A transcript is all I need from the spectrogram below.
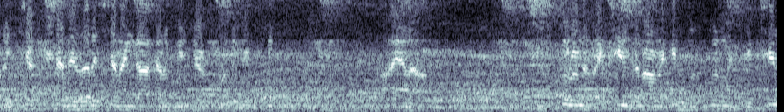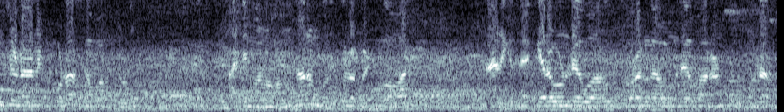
ప్రత్యక్ష నిదర్శనంగా కనిపించేటువంటి వ్యక్తి. ఆయన శిష్టులను రక్షించడానికి దుష్టుల్ని శిక్షించడానికి కూడా సమర్థుడు. అది మనం అందరం గుర్తులో పెట్టుకోవాలి. ఆయనకి దగ్గర ఉండేవారు దూరంగా ఉండేవారు అంటూ ఉండరు.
